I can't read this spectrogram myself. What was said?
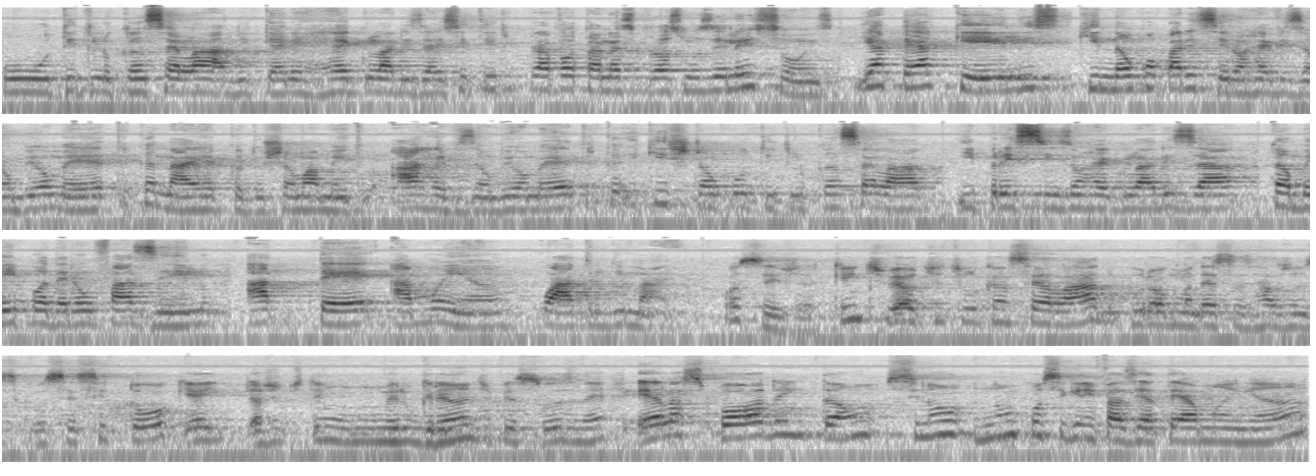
o o título cancelado e querem regularizar esse título para votar nas próximas eleições. E até aqueles que não compareceram à revisão biométrica, na época do chamamento à revisão biométrica, e que estão com o título cancelado e precisam regularizar, também poderão fazê-lo até amanhã, 4 de maio. Ou seja, quem tiver o título cancelado por alguma dessas razões que você citou, que aí a gente tem um número grande de pessoas, né? Elas podem, então, se não, não conseguirem fazer até amanhã,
